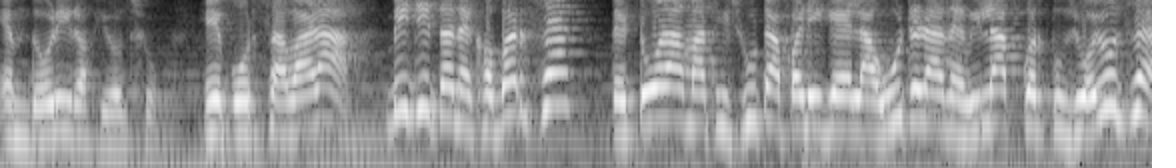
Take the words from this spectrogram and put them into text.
એમ દોડી રહ્યો છું. હે પોરસાવાળા, બીજી તને ખબર છે? તે ટોળામાંથી છૂટા પડી ગયેલા ઉટડાને વિલાપ કરતું જોયું છે.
